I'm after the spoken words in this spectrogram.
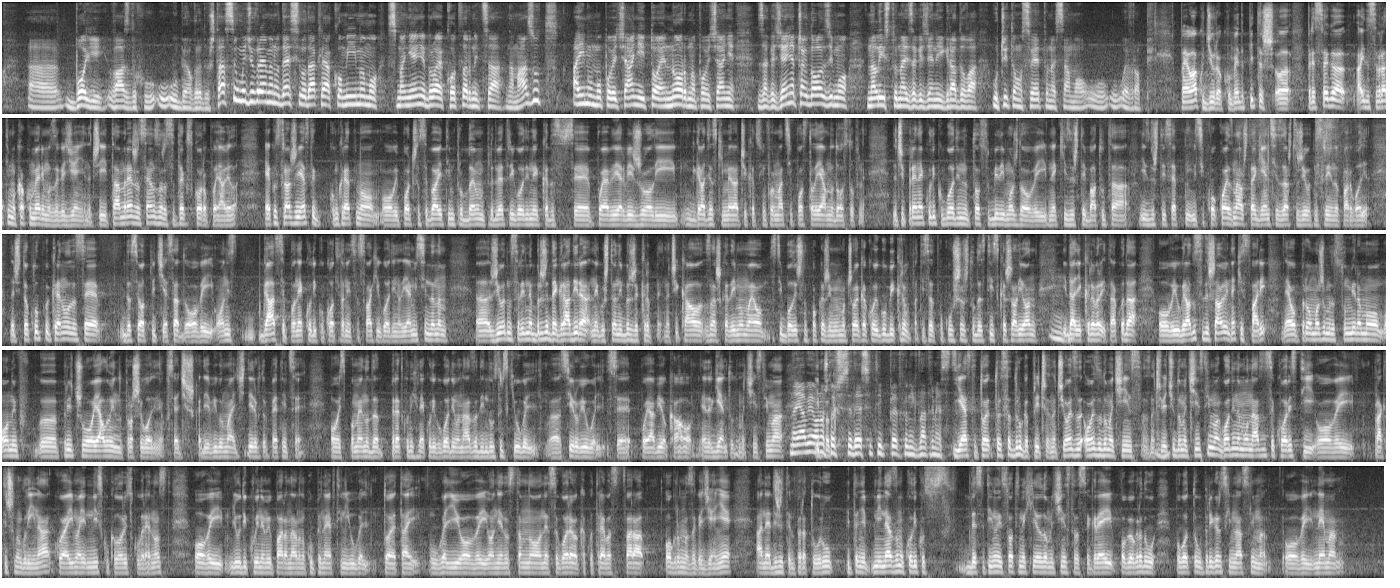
bolji vazduh u, u Beogradu. Šta se umeđu vremenu desilo? Dakle, ako mi imamo smanjenje broja kotlarnica na mazut, a imamo povećanje i to enormno povećanje zagađenja. Čak dolazimo na listu najzagađenijih gradova u čitavom svetu, ne samo u, u Evropi. Pa je ovako, Đuro, ako me da pitaš, pre svega, ajde da se vratimo kako merimo zagađenje. Znači, ta mreža senzora se tek skoro pojavila. Ekostraža jeste konkretno ovaj, počela se baviti tim problemom pre dve, tri godine kada su se pojavili Air Visual i građanski merači kad su informacije postale javno dostupne. Znači, pre nekoliko godina to su bili možda ovaj, neki izveštaj Batuta, izveštaj SEP, mislim, ko, ko je znao šta je Agencija za zaštitu životne sredine do par godina. Znači, to klub koji je krenulo da se, da se otpliće. Sad, ovaj, oni gase po nekoliko kotlarnica svake godine, ja mislim da nam životna sredina brže degradira nego što oni brže krpe. Znači, kao, znaš, kada imamo, evo, simbolično pokažem, imamo čovjeka koji gubi krv, pa ti sad pokušaš tu da stiskaš, ali on mm -hmm. i dalje krvari. Tako da, ovaj, u gradu se dešavaju neke stvari. Evo, prvo možemo da sumiramo onu priču o Jalovinu od prošle godine, ako sećaš, kad je Vigor Majić, direktor Petnice, ovaj, spomenuo da prethodnih nekoliko godina nazad industrijski ugalj, sirovi ugalj se pojavio kao energent u domaćinstvima. Najavio ono Ipak, što će se desiti prethodnih 2-3 meseca. Jeste, to je, to je sad druga priča. Znači, ovo je ovo je za domaćinstva. Znači, već u domaćinstvima godinama unazad se koristi ovaj, praktično glina koja ima nisku kalorijsku vrednost. Ovaj, ljudi koji nemaju para naravno kupe jeftini ugalj. To je taj ugalj i ovaj, on jednostavno ne sagoreva kako treba, stvara ogromno zagađenje, a ne diže temperaturu. Pitanje, mi ne znamo koliko desetina ili stotine hiljada domaćinstva se greji po Beogradu, pogotovo u prigradskim naseljima, ovaj, nema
